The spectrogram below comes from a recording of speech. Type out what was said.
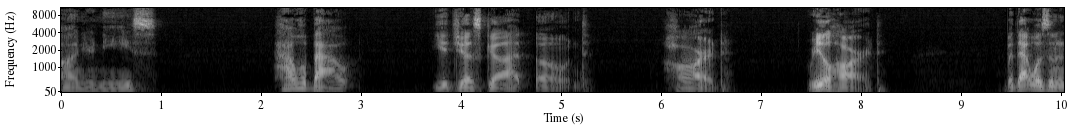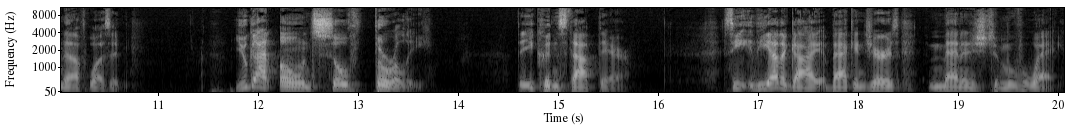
on your knees? How about you just got owned? Hard. Real hard. But that wasn't enough, was it? You got owned so thoroughly that you couldn't stop there. See, the other guy back in Jers managed to move away.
